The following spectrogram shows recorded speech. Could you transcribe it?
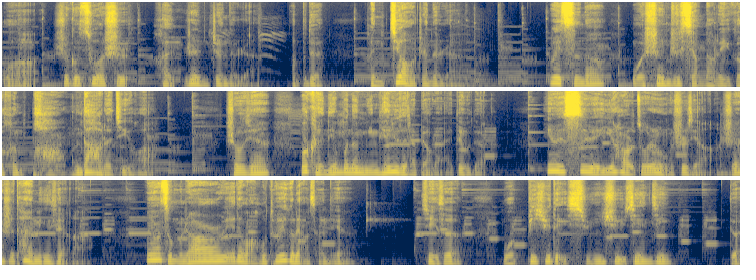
我是个做事很认真的人啊，不对，很较真的人。为此呢，我甚至想到了一个很庞大的计划。首先，我肯定不能明天就对他表白，对不对？因为四月一号做这种事情啊，实在是太明显了。我想怎么着也得往后推个两三天。其次，我必须得循序渐进。对，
